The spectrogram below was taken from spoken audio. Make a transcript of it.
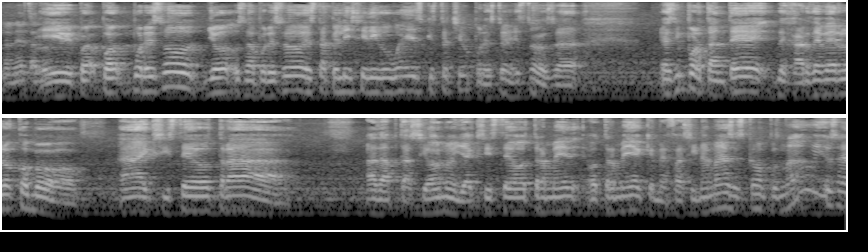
la neta. ¿no? Sí, por, por, por eso yo, o sea, por eso esta peli sí digo, güey, es que está chido por esto y esto, o sea, es importante dejar de verlo como, ah, existe otra adaptación o ya existe otra, med- otra media que me fascina más, es como, pues no, güey, o sea,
